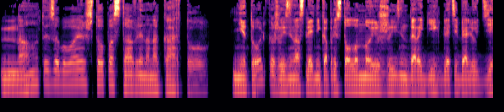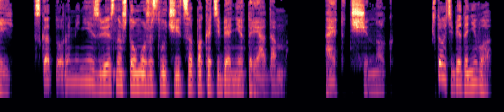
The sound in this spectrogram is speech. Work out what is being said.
Но ты забываешь, что поставлено на карту. Не только жизнь наследника престола, но и жизнь дорогих для тебя людей, с которыми неизвестно, что может случиться, пока тебя нет рядом. А этот щенок, что тебе до него?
